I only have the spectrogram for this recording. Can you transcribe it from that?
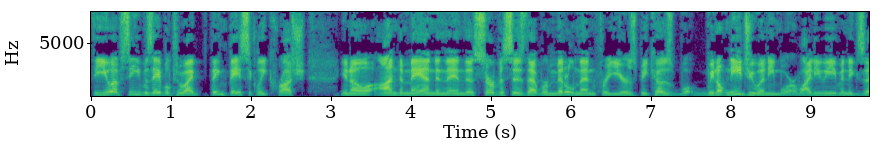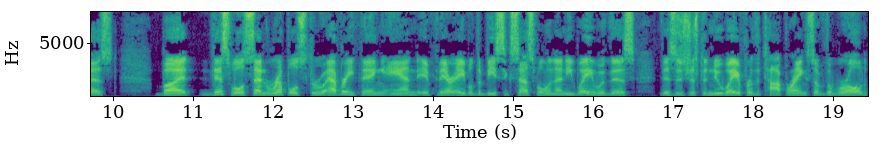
the UFC was able to, I think, basically crush you know, on demand and, then the services that were middlemen for years because we don't need you anymore. Why do you even exist? But this will send ripples through everything. And if they're able to be successful in any way with this, this is just a new way for the top ranks of the world,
